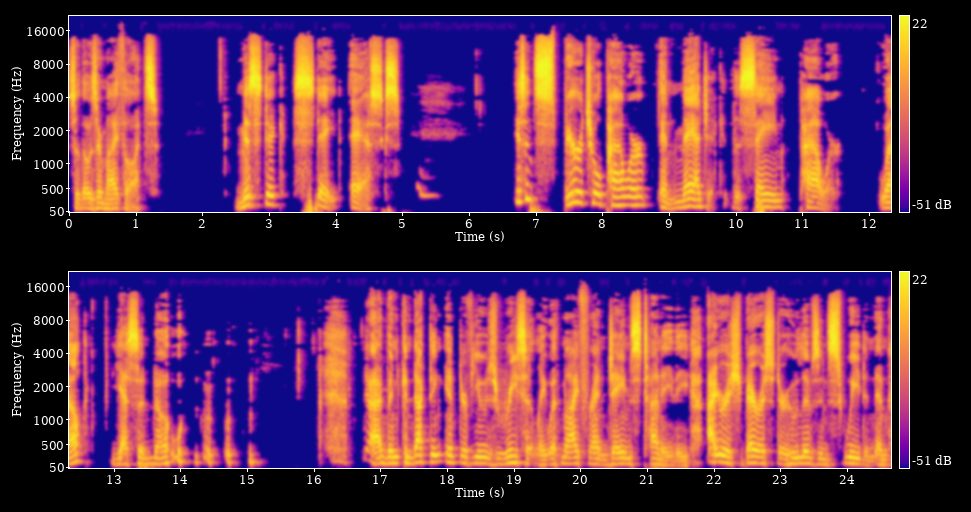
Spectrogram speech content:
so those are my thoughts. Mystic State asks, isn't spiritual power and magic the same power? Well, yes and no. I've been conducting interviews recently with my friend James Tunney, the Irish barrister who lives in Sweden. And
